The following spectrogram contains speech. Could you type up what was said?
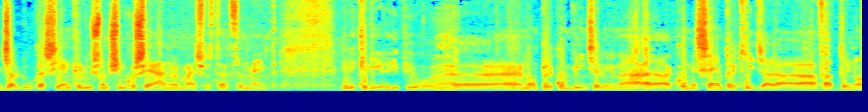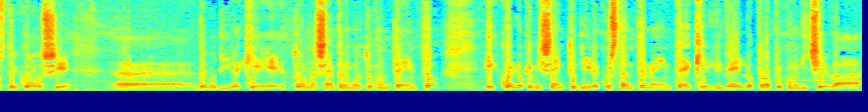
Gianluca sì, anche lui sono 5-6 anni ormai sostanzialmente. Quindi che dire di più, eh, non per convincermi, ma eh, come sempre chi già ha fatto i nostri corsi devo dire che torna sempre molto contento e quello che mi sento dire costantemente è che il livello, proprio come diceva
